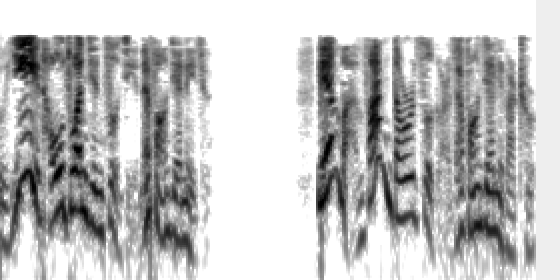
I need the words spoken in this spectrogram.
就一头钻进自己那房间里去，连晚饭都是自个儿在房间里边吃。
